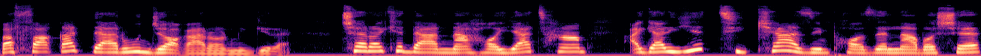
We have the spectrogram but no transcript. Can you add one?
و فقط در اون جا قرار می‌گیره. چرا که در نهایت هم اگر یه تیکه از این پازل نباشه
